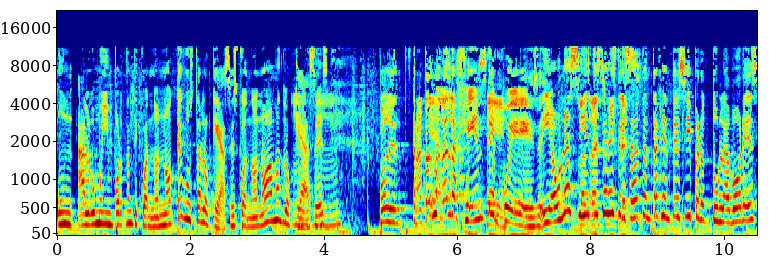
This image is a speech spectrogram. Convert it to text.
un algo muy importante. Cuando no te gusta lo que haces, cuando no amas lo que haces, pues tratas ¿Qué mal a la gente, Sí. pues. Y aún así, Lo te están transmites. estresada tanta gente, sí, pero tu labor es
